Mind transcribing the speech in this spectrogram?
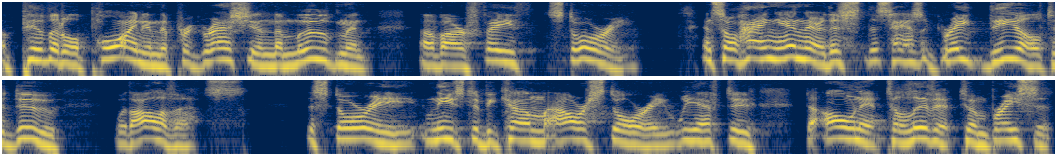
a pivotal point in the progression, the movement of our faith story. And so hang in there. This, this has a great deal to do with all of us. The story needs to become our story. We have to, to own it, to live it, to embrace it.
